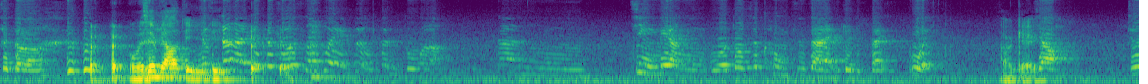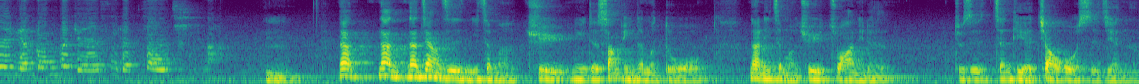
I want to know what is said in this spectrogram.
这个，我们先不要提一 提。当然有的时候会会有更多了，但尽量我都是控制在一个礼拜一柜。OK。比较就是员工会觉得是一个周期嘛。嗯，那那那这样子你怎么去？你的商品那么多，那你怎么去抓你的就是整体的交货时间呢？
